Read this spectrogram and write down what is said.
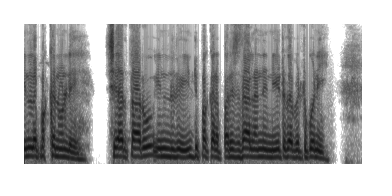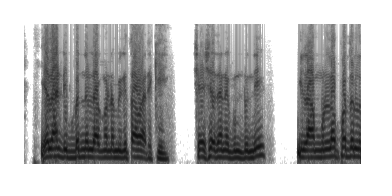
ఇళ్ళ పక్క నుండి చేరుతారు. ఇంటి ఇంటి పక్కన పరిసరాలన్నీ నీట్గా పెట్టుకొని ఎలాంటి ఇబ్బందులు లేకుండా మిగతా వారికి చేసేదానికి ఉంటుంది. ఇలా ముళ్ళ పొదలు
